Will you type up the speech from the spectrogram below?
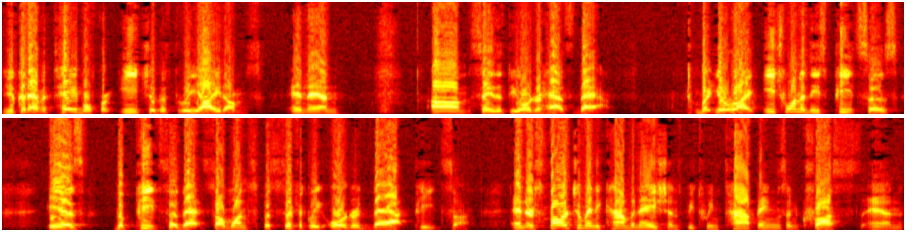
you could have a table for each of the three items and then um, say that the order has that. But you're right. Each one of these pizzas is the pizza that someone specifically ordered that pizza. And there's far too many combinations between toppings and crusts and,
